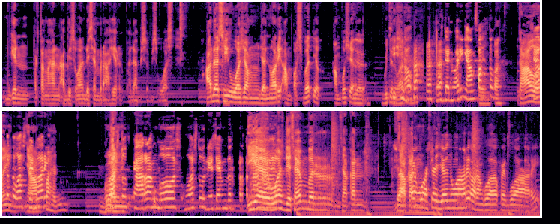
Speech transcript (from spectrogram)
mungkin pertengahan abis semua Desember akhir pada abis abis uas. Ada sih uas yang Januari ampas banget ya kampus ya. Iya, gue Januari. Uas Januari nyampah tuh. Tahu Siapa ini tuh uas Januari? nyampah. Gua Uas tuh sekarang bos, uas tuh Desember pertengahan. Iya, uas Desember misalkan Siapa misalkan yang uasnya Januari, orang gua Februari.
